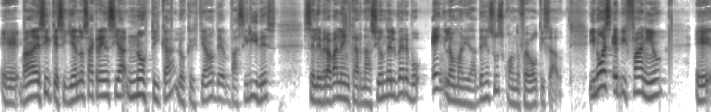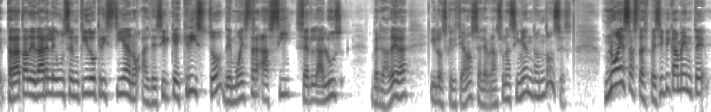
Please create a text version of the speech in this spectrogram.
eh, van a decir que siguiendo esa creencia gnóstica, los cristianos de Basilides celebraban la encarnación del verbo en la humanidad de Jesús cuando fue bautizado. Y no es Epifanio, eh, trata de darle un sentido cristiano al decir que Cristo demuestra así ser la luz verdadera y los cristianos celebran su nacimiento entonces. No es hasta específicamente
